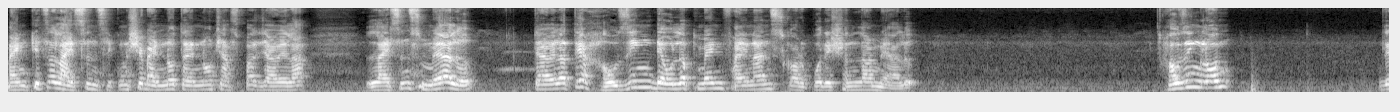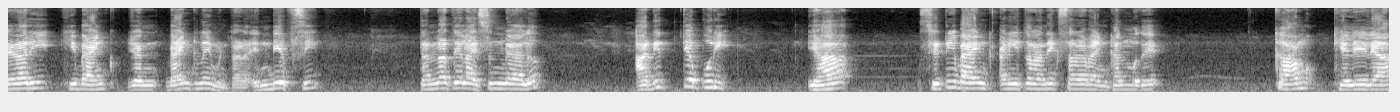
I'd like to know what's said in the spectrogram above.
बँकेचं लायसन्स एकोणीसशे ब्याण्णव त्र्याण्णवच्या आसपास ज्यावेळेला लायसन्स मिळालं त्यावेळेला ते हाऊसिंग डेव्हलपमेंट फायनान्स कॉर्पोरेशनला मिळालं. हाऊसिंग लोन देणारी ही बँक जन बँक नाही म्हणता एन बी एफ सी त्यांना ते लायसन मिळालं. आदित्यपुरी ह्या सिटी बँक आणि इतर अनेक साऱ्या बँकांमध्ये काम केलेल्या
